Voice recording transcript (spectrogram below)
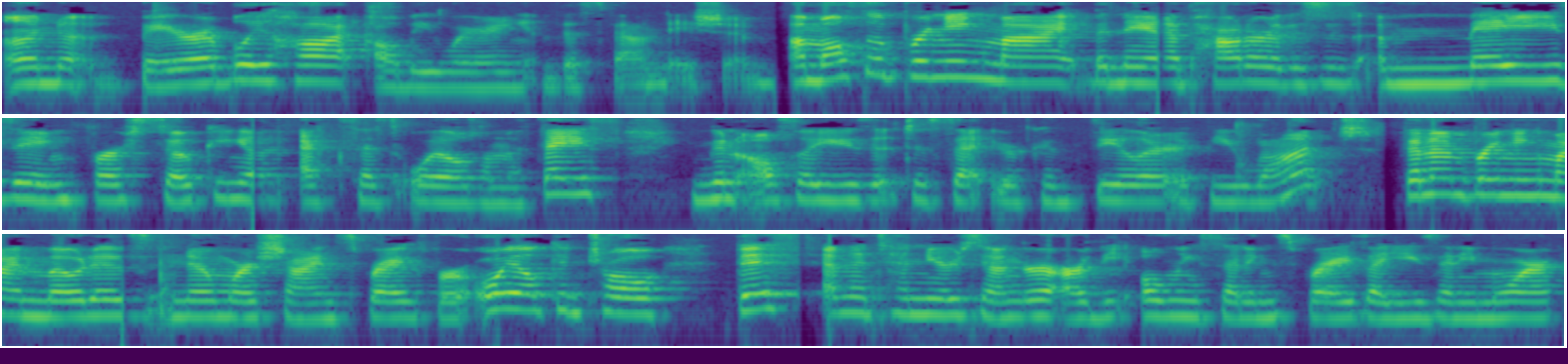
unbearably hot. I'll be wearing this foundation. I'm also bringing my banana powder. This is amazing for soaking up excess oils on the face. You can also use it to set your concealer if you want. Then I'm bringing my Motives No More Shine Spray for oil control. This and the 10 Years Younger are the only setting sprays I use anymore.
